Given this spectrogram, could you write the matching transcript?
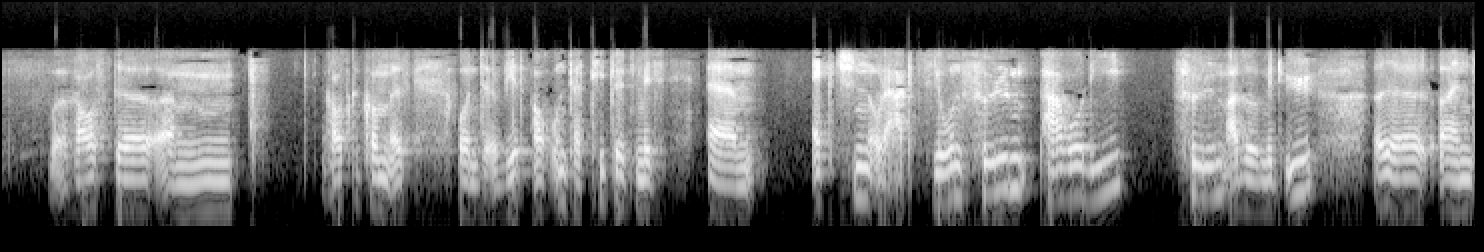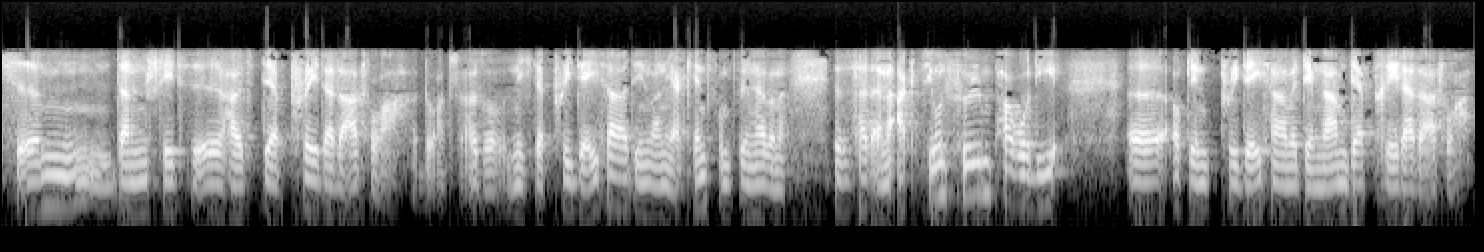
rausge ähm, rausgekommen ist und wird auch untertitelt mit ähm, Action oder Aktion Film also mit Ü. Äh, und ähm, dann steht äh, halt der Predator dort. Also nicht der Predator den man ja kennt vom Film her sondern das ist halt eine Aktion Film Parodie äh, auf den Predator mit dem Namen der Predator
